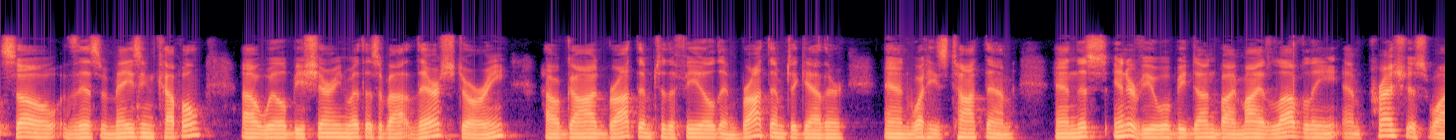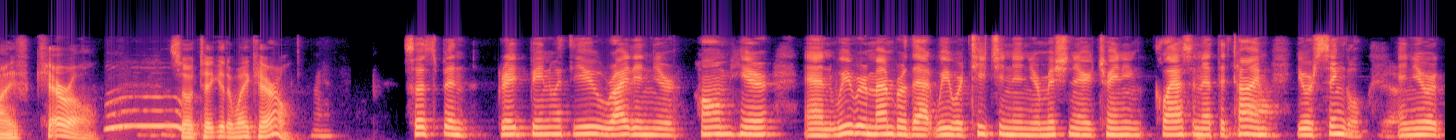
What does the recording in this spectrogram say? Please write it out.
So, this amazing couple uh, will be sharing with us about their story, how God brought them to the field and brought them together, and what He's taught them. And this interview will be done by my lovely and precious wife, Carol. So, take it away, Carol. So it's been great being with you right in your home here. And we remember that we were teaching in your missionary training class, and at the time you were single and you were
